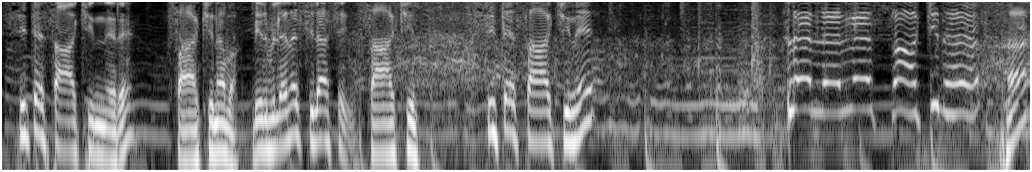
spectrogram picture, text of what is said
site sakinleri sakine bak birbirlerine silah çek sakin. Site sakini le le le sakine. Ha?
